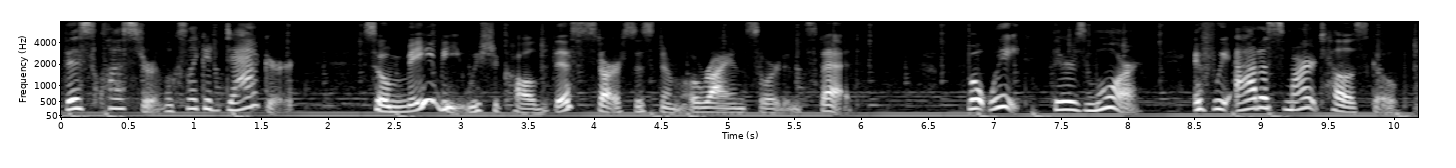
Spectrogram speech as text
this cluster looks like a dagger. So maybe we should call this star system Orion's sword instead. But wait, there's more. If we add a smart telescope,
